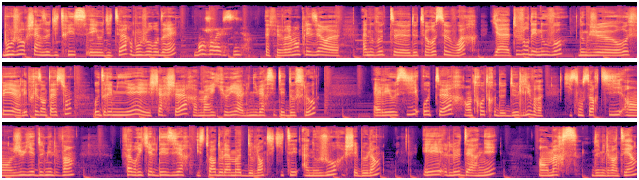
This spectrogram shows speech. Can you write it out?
Bonjour chères auditrices et auditeurs, bonjour Audrey. Bonjour Elsie. Ça fait vraiment plaisir euh, à nouveau de te recevoir. Il y a toujours des nouveaux, donc je refais euh, les présentations. Audrey Millet est chercheure, Marie Curie à l'Université d'Oslo. Elle est aussi auteure, entre autres, de deux livres qui sont sortis en juillet 2020. Fabriquer le désir, histoire de la mode de l'Antiquité à nos jours chez Belin. Et le dernier, en mars 2021,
